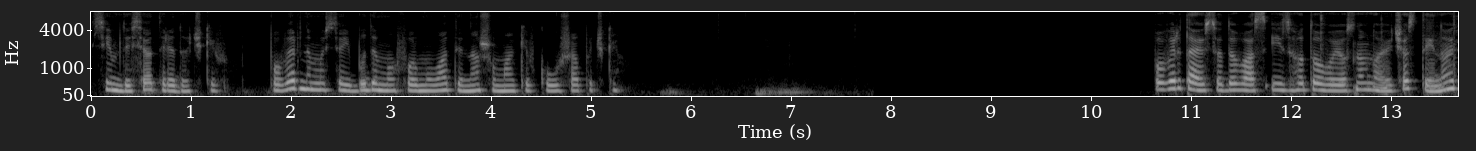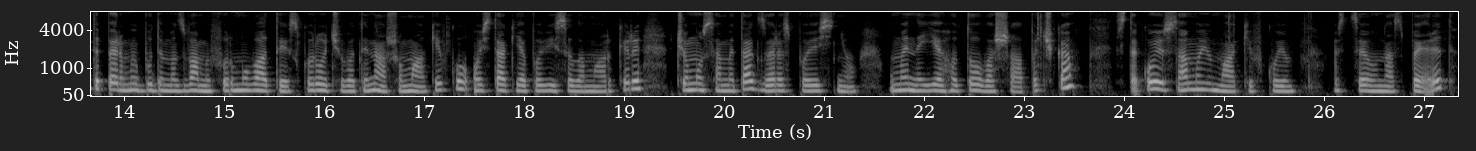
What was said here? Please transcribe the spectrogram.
70 рядочків. повернемося і будемо формувати нашу маківку у шапочки. Повертаюся до вас із готовою основною частиною. Тепер ми будемо з вами формувати, скорочувати нашу маківку. Ось так я повісила маркери. Чому саме так, зараз поясню. У мене є готова шапочка з такою самою маківкою. Ось це у нас перед,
